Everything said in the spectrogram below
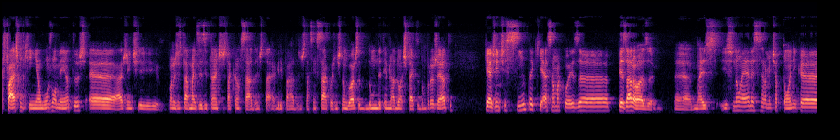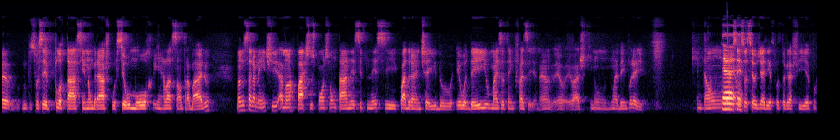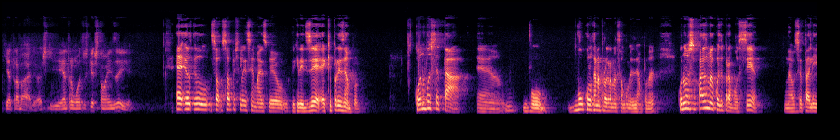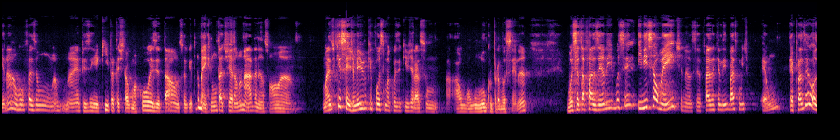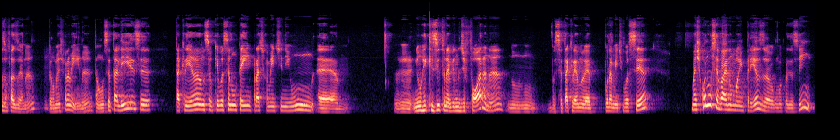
faz com que em alguns momentos é, a gente, quando a gente está mais hesitante, a gente está cansado, a gente está gripado, a gente está sem saco, a gente não gosta de um determinado aspecto de um projeto, que a gente sinta que essa é uma coisa pesarosa. É, mas isso não é necessariamente a tônica, se você plotar assim num gráfico o seu humor em relação ao trabalho, não necessariamente a maior parte dos pontos vão estar nesse, nesse quadrante aí do eu odeio, mas eu tenho que fazer, né? Eu, eu acho que não, não é bem por aí. Então, é, não sei é... se você odiaria fotografia porque é trabalho. Eu acho que entram outras questões aí. É, eu, eu só, só para esclarecer mais o que, eu, que eu queria dizer, é que, por exemplo, quando você está. É, vou, vou colocar na programação como exemplo, né? Quando você faz uma coisa para você, né, você está ali, não, vou fazer uma, uma appzinha aqui para testar alguma coisa e tal, não sei o que. Tudo bem, que não está te gerando nada, né? Só uma. Mas o que seja, mesmo que fosse uma coisa que gerasse um, algum, algum lucro para você, né? Você está fazendo e você, inicialmente, né, você faz aquele, basicamente, é, um, é prazeroso fazer, né? Pelo menos para mim, né? Então você está ali, você está criando, sei o que, você não tem praticamente nenhum, é, é, nenhum requisito né, vindo de fora, né? No, no, você está criando é puramente você. Mas quando você vai numa empresa, alguma coisa assim,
